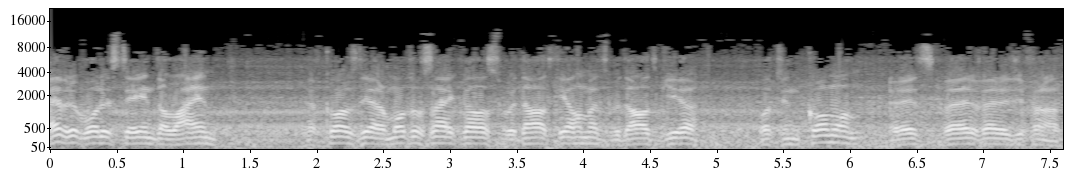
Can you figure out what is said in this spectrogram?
Everybody stay in the line. Of course, there are motorcycles without helmets, without gear, but in common, it's very, very different.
